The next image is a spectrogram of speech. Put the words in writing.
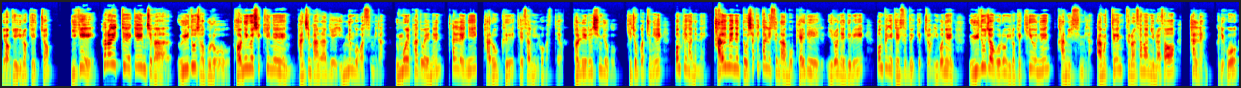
여기 이렇게 있죠? 이게 파라이트 게임즈가 의도적으로 버닝을 시키는 반신반악이 있는 것 같습니다. 음모의 파도에는 탈렌이 바로 그 대상인 것 같아요. 덜릴은 신규구, 기존 것 중에 펌핑하는 애. 다음에는 또 샤키탈리스나 뭐 베릴 이런 애들이 펌핑이 될 수도 있겠죠. 이거는 의도적으로 이렇게 키우는 감이 있습니다. 아무튼 그런 상황이라서 탈렌 그리고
